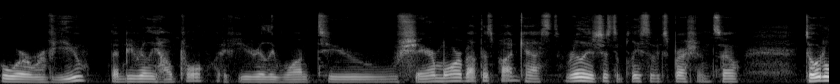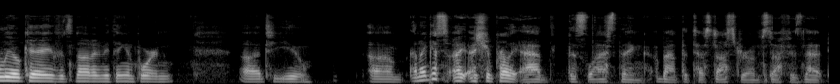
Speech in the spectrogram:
or review. That'd be really helpful if you really want to share more about this podcast. Really, it's just a place of expression. So, totally okay if it's not anything important uh, to you. Um, and I guess I, I should probably add this last thing about the testosterone stuff is that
